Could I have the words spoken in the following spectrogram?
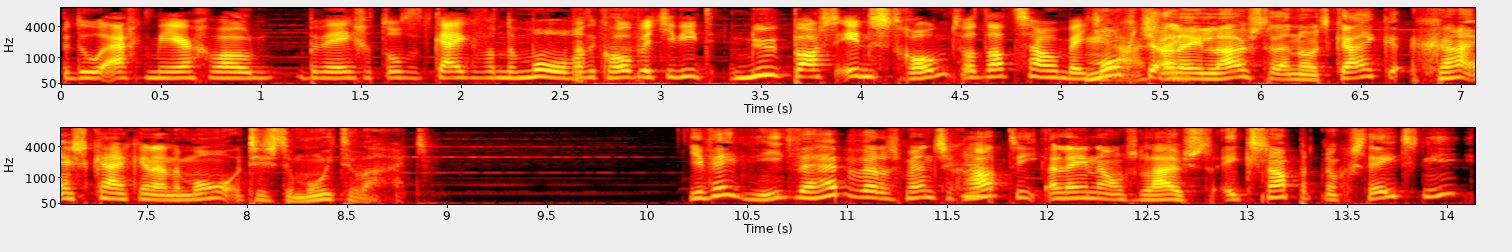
bedoel eigenlijk meer gewoon bewegen tot het kijken van de mol. Want ik hoop dat je niet nu pas instroomt, want dat zou een beetje Mocht je zijn. alleen luisteren en nooit kijken, ga eens kijken naar de mol. Het is de moeite waard. Je weet niet, we hebben wel eens mensen Ja. gehad die alleen naar ons luisteren. Ik snap het nog steeds niet,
